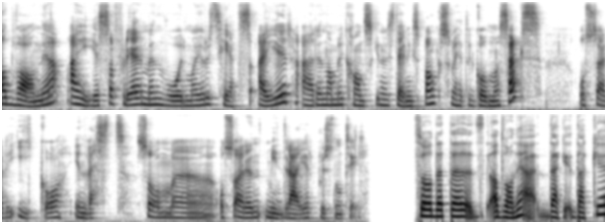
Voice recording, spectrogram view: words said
Advania eies av flere, men vår majoritetseier er en amerikansk investeringsbank som heter Goldman Sachs. Og så er det IK Invest, som eh, også er en mindre eier, pluss noen til. Så dette Advania, det er ikke, det er ikke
